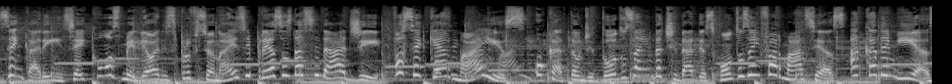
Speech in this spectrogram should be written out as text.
sem carência e com os melhores profissionais e preços da cidade. Você quer mais? O cartão de todos ainda te dá descontos em farmácias, academias,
